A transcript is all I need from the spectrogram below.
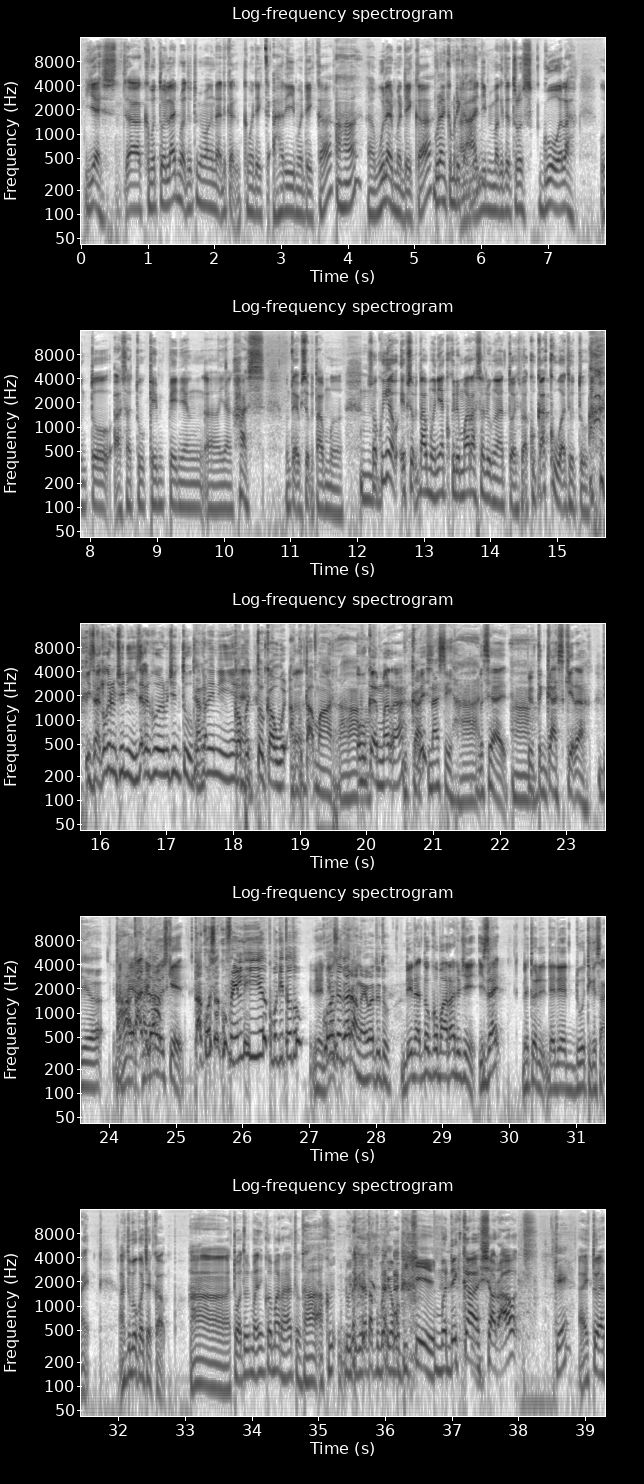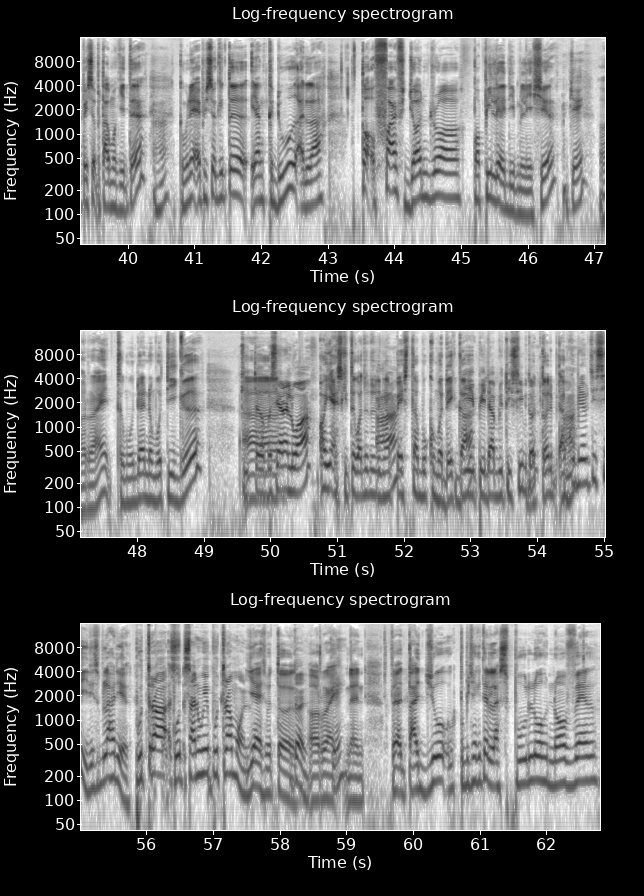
Yes, uh, kebetulan waktu tu memang nak dekat kemerdeka Hari Merdeka, Aha. uh, bulan Merdeka. Bulan kemerdekaan. Uh, jadi memang kita terus go lah untuk uh, satu kempen yang uh, yang khas untuk episod pertama. Hmm. So aku ingat episod pertama ni aku kena marah selalu dengan Atoy sebab aku kaku waktu tu. Izzat kau kena macam ni, Izzat kau kena macam tu. Kau kena ni. Kau kan? betul kau word. Aku tak marah. Oh bukan marah Bukan. Habis? Nasihat. Nasihat Ha. Kena tegas sikit lah Dia tak, high- tak ada. note sikit. Tak aku rasa aku friendly je aku bagi tahu tu. Dia- Kau dia- rasa garang eh waktu tu. Dia nak tahu kau marah dia macam ni Izzat Dia tu dia ada 2-3 saat ah, Tu baru kau cakap Ha, tu waktu maknanya kau marah tu Tak, aku dua tiga tak aku pun tengah berfikir. Merdeka shout out Okay. ha, Itulah episod pertama kita Aha. Kemudian episod kita yang kedua adalah Top 5 genre popular di Malaysia Okay. Alright Kemudian nombor 3 Kita bersiaran luar Oh yes Kita waktu tu dengan Aha. Pesta Buku Merdeka di PWTC betul? Betul Aku Ha? PWTC Di sebelah dia Putra Put- Sunway Putra Mall. Yes betul. Betul. Alright. Okay. Dan ta- tajuk perbincangan kita adalah 10 novel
